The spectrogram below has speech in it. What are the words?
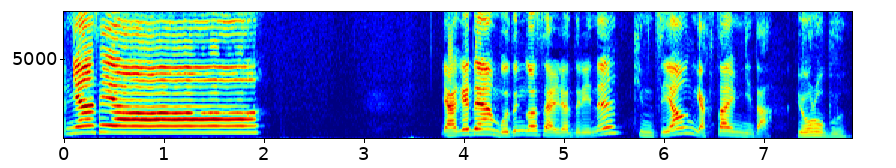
안녕하세요. 약에 대한 모든 것을 알려드리는 김지영 약사입니다. 여러분,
